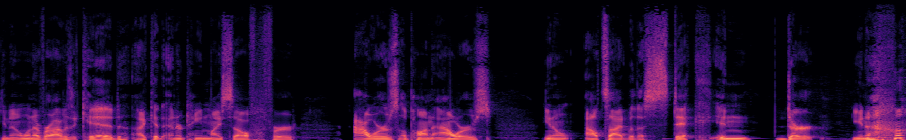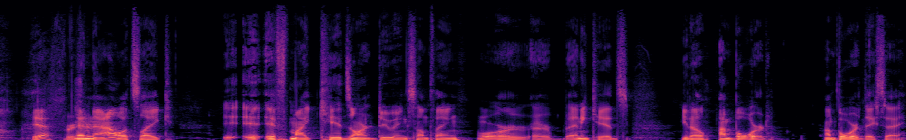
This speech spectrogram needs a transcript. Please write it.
you know whenever i was a kid i could entertain myself for hours upon hours you know outside with a stick in dirt you know Yeah, for and sure. now it's like if my kids aren't doing something or, or any kids you know i'm bored i'm bored they say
